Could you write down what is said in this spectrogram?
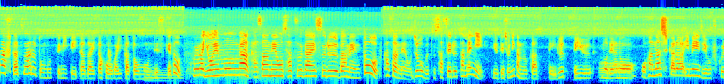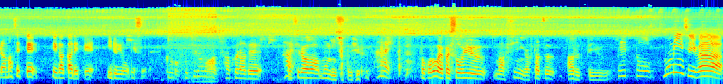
が2つあると思って見ていただいた方がいいかと思うんですけどこれは与右衛門が重ねを殺害する場面と重ねを成仏させるために祐天上人が向かっているっていうのであのお話からイメージを膨らませて描かれているようです。なんかこちらは桜で、はい、こちらはもみじという、はい、ところがやっぱりそういう、まあ、シーンが2つあるっていう。えっ、と、もみじは、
